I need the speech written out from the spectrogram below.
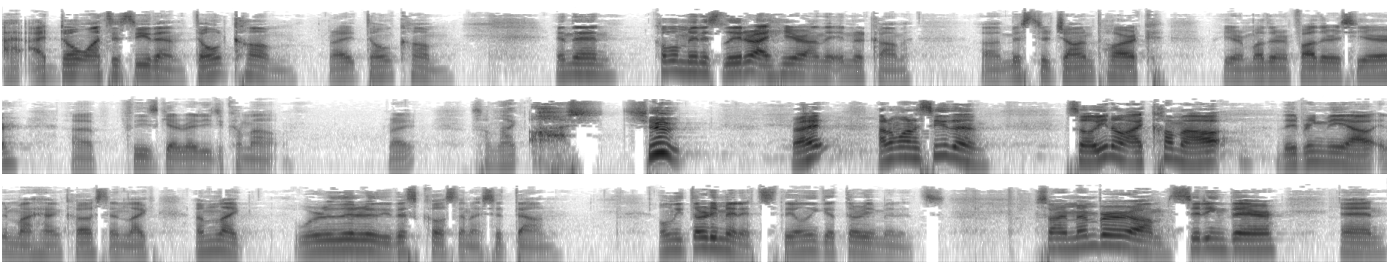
I, I don't want to see them. Don't come, right? Don't come. And then a couple minutes later, I hear on the intercom, uh, Mr. John Park, your mother and father is here. Uh, please get ready to come out, right? So I'm like, oh, sh- shoot, right? I don't want to see them. So, you know, I come out, they bring me out in my handcuffs, and like, I'm like, we're literally this close, and I sit down. Only 30 minutes. They only get 30 minutes. So I remember um, sitting there, and,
